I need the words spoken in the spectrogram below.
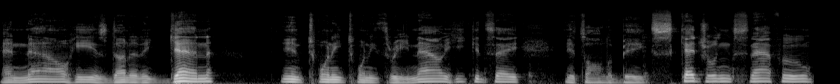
And now he has done it again in 2023. Now he could say it's all a big scheduling snafu.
